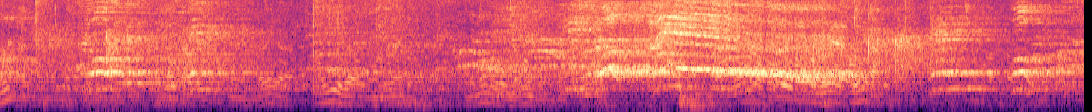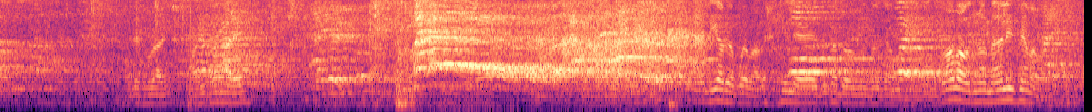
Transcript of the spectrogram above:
နော်။အော်ကြီးရောဒီနေ့တော့နည်းနည်းလေးတော့အော်ကြီးတာဒီထူရတယ်။ဘာကြီးကောင်းရတယ်။လေးရောက်တဲ့ပွဲပါပဲ။ဒီလေဒုက္ခတော်မျိုးပဲကြောင်းပါ။သွားပါဦးကျွန်တော်မန္တလေးဆင်းပါပါ။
